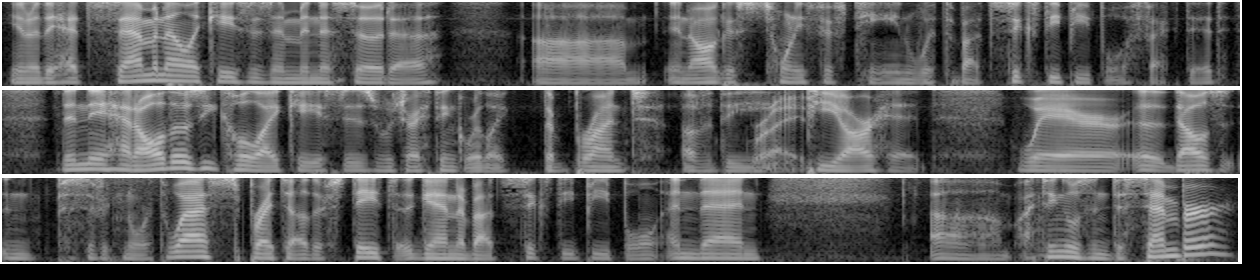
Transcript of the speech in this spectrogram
You know they had salmonella cases in Minnesota. Um, in August 2015, with about 60 people affected. Then they had all those E. coli cases, which I think were like the brunt of the Right. PR hit, where uh, that was in Pacific Northwest, spread to other states. Again, about 60 people, and then um, I think it was in December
